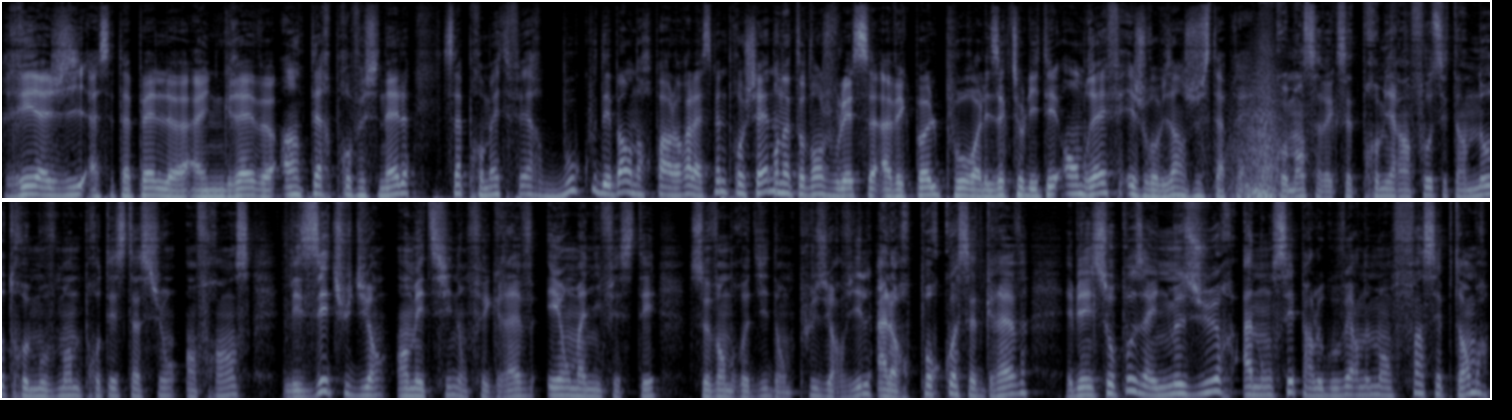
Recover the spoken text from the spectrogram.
réagit à cet appel à une grève interprofessionnelle. Ça promet de faire beaucoup de débats, on en reparlera la semaine prochaine. En attendant, je vous laisse avec Paul pour les actualités en bref et je reviens juste après. On commence avec cette première info, c'est un autre mouvement de protestation en France. Les étudiants en médecine ont fait grève et ont manifesté ce vendredi dans plusieurs villes. Alors pourquoi cette grève? Eh bien ils s'opposent à une mesure annoncée par le gouvernement fin septembre,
